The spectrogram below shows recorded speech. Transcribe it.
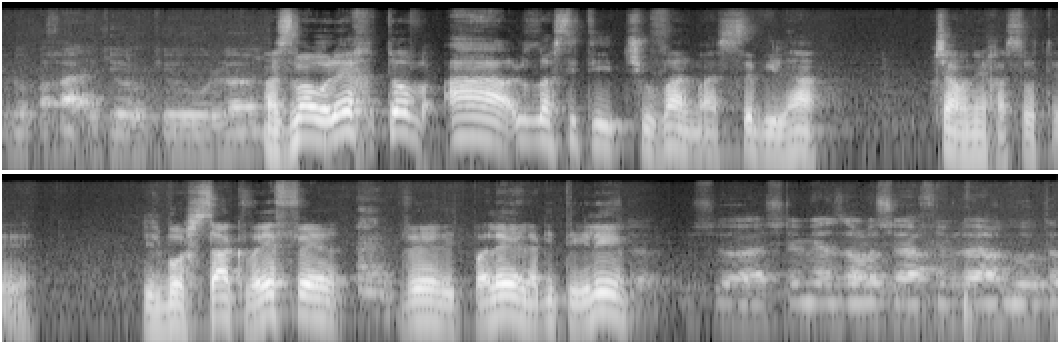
כאילו פחד, כאילו, כאילו לא... אז מה הוא הולך? טוב, אה, לא עשיתי תשובה על מעשה בלהה. עכשיו אני הולך לעשות, אה, ללבוש שק ואפר, ולהתפלל, להגיד תהילים. שהשם יעזור לו שהאחים לא יהרגו אותו.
